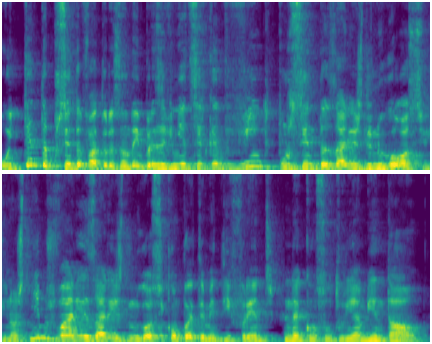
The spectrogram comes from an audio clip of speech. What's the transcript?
80% da faturação da empresa vinha de cerca de 20% das áreas de negócio. E nós tínhamos várias áreas de negócio completamente diferentes na consultoria ambiental.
